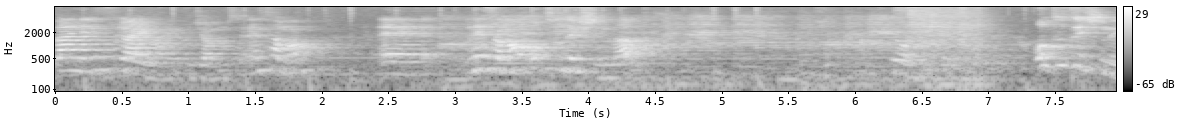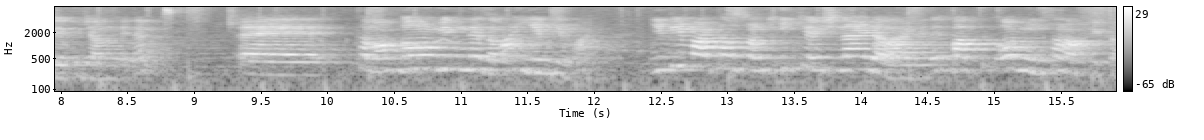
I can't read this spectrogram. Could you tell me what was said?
Ben dedim Ironman yapacağım bu sene. Tamam. E, ne zaman? 30 yaşında. Yok. 30 yaşında yapacağım dedim. E, tamam doğum günü ne zaman? 21 Mart. 21 Mart'tan sonraki ilk yarışı nerede var dedi. Baktık 10 Nisan Afrika.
